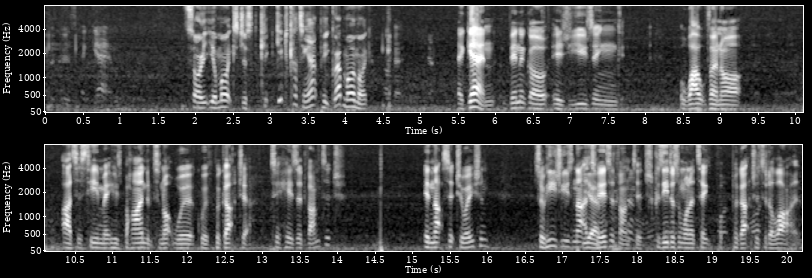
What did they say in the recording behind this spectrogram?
Because again, Sorry, your mic's just ke- keeps cutting out. Pete, grab my mic. okay. Again, Vingegaard is using Wout van Aert as his teammate who's behind him to not work with Pogacar to his advantage in that situation. So he's using that Yeah. to his advantage because he doesn't want to take P- Pogacar to the line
